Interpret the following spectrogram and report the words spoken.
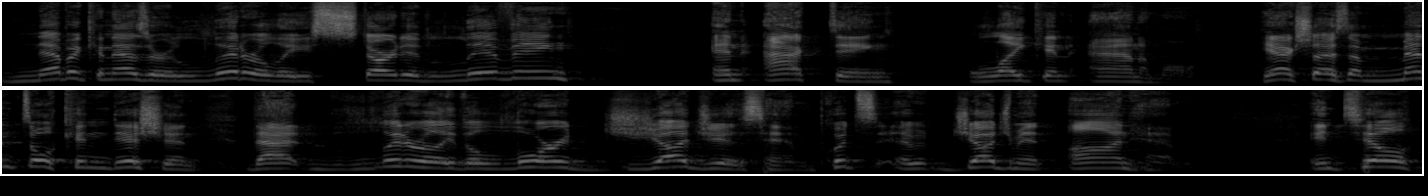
Nebuchadnezzar literally started living and acting like an animal. He actually has a mental condition that literally the Lord judges him, puts uh, judgment on him until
